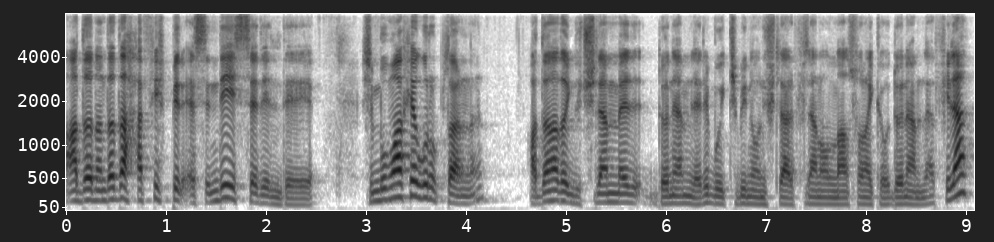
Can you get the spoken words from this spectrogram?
Adana'da da hafif bir esindi hissedildi. Şimdi bu mafya gruplarının Adana'da güçlenme dönemleri bu 2013'ler filan ondan sonraki o dönemler filan.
